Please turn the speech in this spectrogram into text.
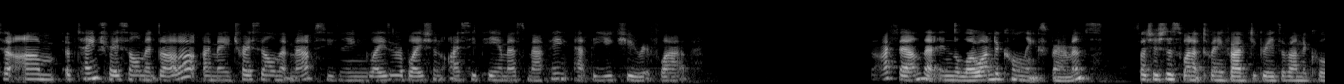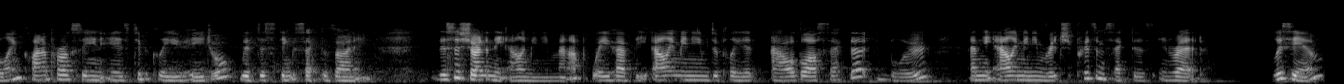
To um, obtain trace element data, I made trace element maps using laser ablation ICP-MS mapping at the UQ RIF lab. So I found that in the low undercooling experiments, such as this one at 25 degrees of undercooling, clinopyroxene is typically euhedral with distinct sector zoning. This is shown in the aluminium map, where you have the aluminium depleted hourglass sector in blue and the aluminium rich prism sectors in red. Lithium,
